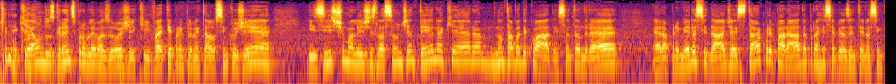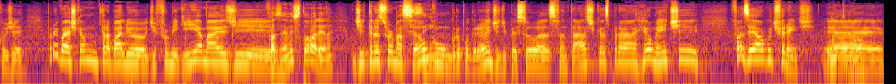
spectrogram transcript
Que legal. Que é um dos grandes problemas hoje que vai ter para implementar o 5G. É, existe uma legislação de antena que era, não estava adequada. Em Santo André era a primeira cidade a estar preparada para receber as antenas 5G. Por aí vai, acho que é um trabalho de formiguinha, mas de... Fazendo história, né? De transformação Sim. com um grupo grande de pessoas fantásticas para realmente fazer algo diferente. Muito é,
